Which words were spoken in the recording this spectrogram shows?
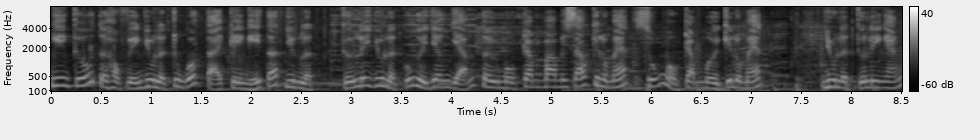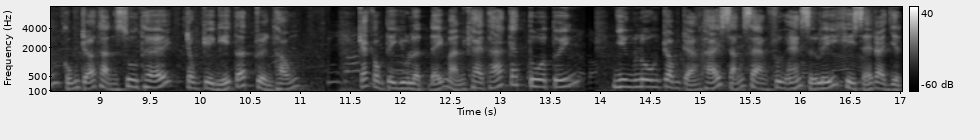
Nghiên cứu từ Học viện Du lịch Trung Quốc tại kỳ nghỉ Tết dương lịch, cự ly du lịch của người dân giảm từ 136 km xuống 110 km. Du lịch cự ly ngắn cũng trở thành xu thế trong kỳ nghỉ Tết truyền thống. Các công ty du lịch đẩy mạnh khai thác các tour tuyến, nhưng luôn trong trạng thái sẵn sàng phương án xử lý khi xảy ra dịch.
